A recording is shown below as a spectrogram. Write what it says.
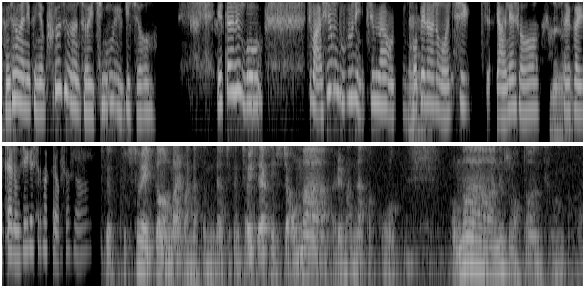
경찰관이 그냥 풀어주면 저희 직무유기죠. 일단은 뭐 좀 아쉬운 부분은 있지만 법이라는 원칙 안에서 네. 저희가 일단 움직일 수밖에 없어서 그 구치소에 있던 엄마를 만났었는데 어쨌든 저희 제작진 진짜 엄마를 만났었고 엄마는 좀 어떤 상황이던가요?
